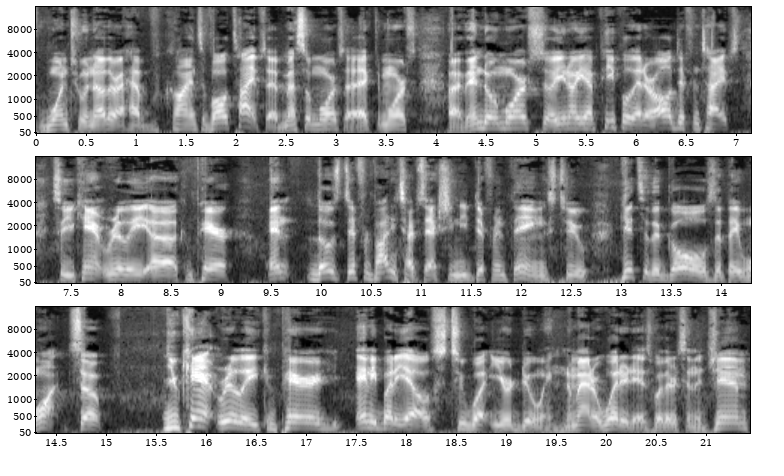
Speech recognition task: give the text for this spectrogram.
one to another. I have clients of all types. I have mesomorphs, I have ectomorphs, I have endomorphs. So you know, you have people that are all different types. So you can't really uh, compare. And those different body types actually need different things to get to the goals that they want. So you can't really compare anybody else to what you're doing, no matter what it is, whether it's in the gym,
